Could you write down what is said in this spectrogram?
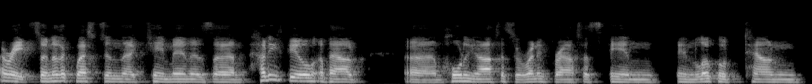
All right. So another question that came in is, um, how do you feel about um, holding office or running for office in in local town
